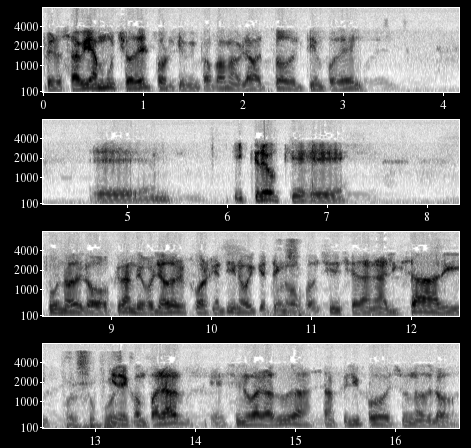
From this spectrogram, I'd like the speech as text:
pero sabía mucho de él porque mi papá me hablaba todo el tiempo de él. Eh, y creo que fue uno de los grandes goleadores del fútbol argentino. Hoy que tengo conciencia de analizar y, y de comparar, eh, sin lugar a dudas, San Filipo es uno de los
